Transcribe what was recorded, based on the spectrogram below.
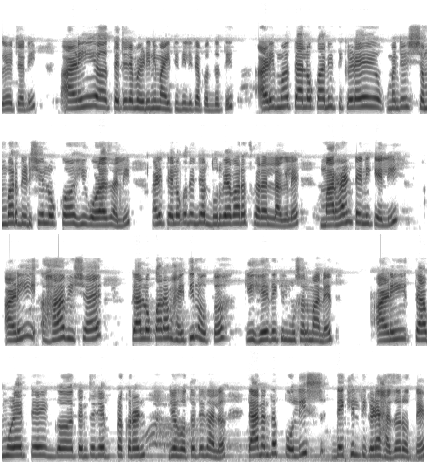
ह्याच्यानी. आणि त्याच्या ज्या बहिणीने माहिती दिली त्या पद्धतीत. आणि मग त्या लोकांनी तिकडे म्हणजे शंभर दीडशे लोक ही गोळा झाली आणि ते लोक त्यांच्यावर दुर्व्यवहारच करायला लागले. मारहाण त्यांनी केली आणि हा विषय त्या लोकांना माहिती नव्हतं की हे देखील मुसलमान आहेत. आणि त्यामुळे ते त्यांचं जे प्रकरण जे होतं ते झालं. त्यानंतर पोलीस देखील तिकडे हजर होते.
